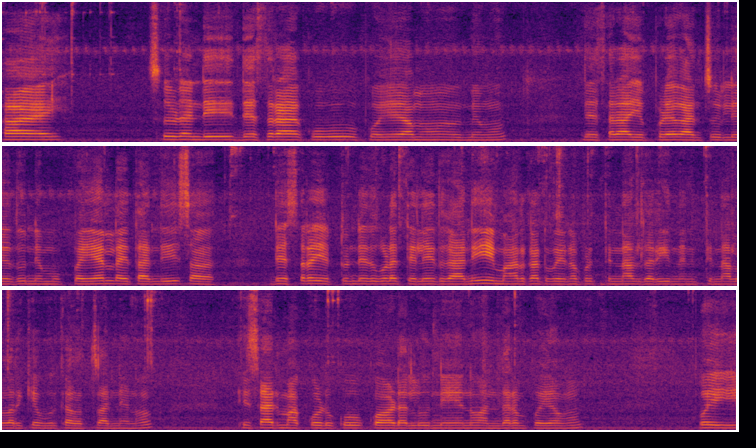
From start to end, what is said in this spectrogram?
హాయ్. చూడండి దసరాకు పోయాము మేము. దసరా ఎప్పుడే కానీ చూడలేదు. నేను ముప్పై ఏళ్ళు అవుతుంది స దసరా ఎట్టుండేది కూడా తెలియదు కానీ మార్కెట్ పోయినప్పుడు తిన్నాలు జరిగిందని తిన్నాల వరకే ఊరికే వచ్చాను నేను. ఈసారి మా కొడుకు కోడలు నేను అందరం పోయాము. పోయి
